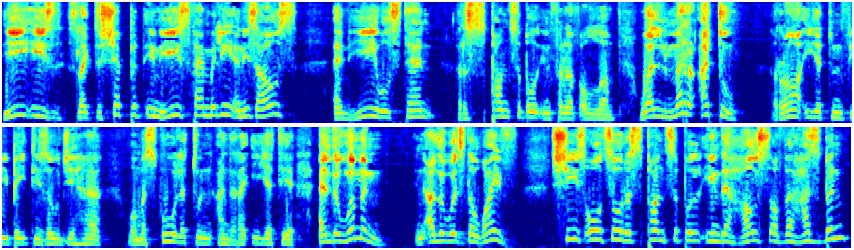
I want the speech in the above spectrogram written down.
he is like the shepherd in his family and his house and he will stand responsible in front of Allah. وَالْمَرْأَةُ رَائِيَةٌ فِي بَيْتِ زَوْجِهَا ومسؤولة عَنْ رَئِيَّتِهَا And the woman, in other words the wife, she's also responsible in the house of her husband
